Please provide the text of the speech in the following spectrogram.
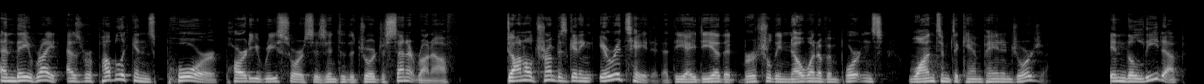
And they write, as Republicans pour party resources into the Georgia Senate runoff, Donald Trump is getting irritated at the idea that virtually no one of importance wants him to campaign in Georgia. In the lead up,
